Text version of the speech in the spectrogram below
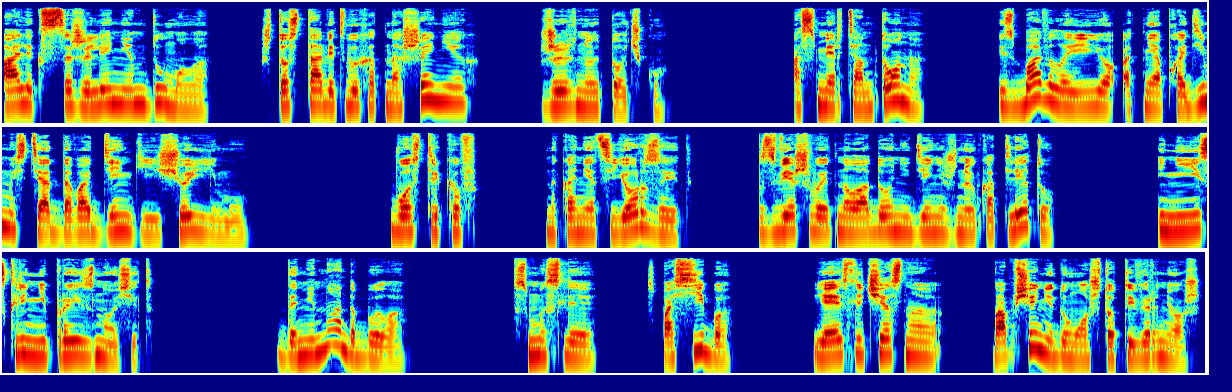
Алекс с сожалением думала, что ставит в их отношениях жирную точку. А смерть Антона избавила ее от необходимости отдавать деньги еще и ему. Востриков, наконец, ерзает, взвешивает на ладони денежную котлету и неискренне произносит. «Да не надо было. В смысле, спасибо. Я, если честно, вообще не думал, что ты вернешь.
